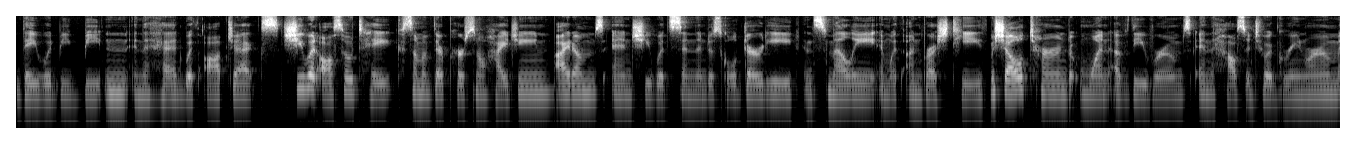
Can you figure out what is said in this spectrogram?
They would be beaten in the head with objects. She would also take some of their personal hygiene items and she would send them to school dirty and smelly and with unbrushed teeth. Machelle turned one of the rooms in the house into a green room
